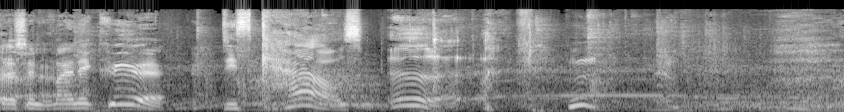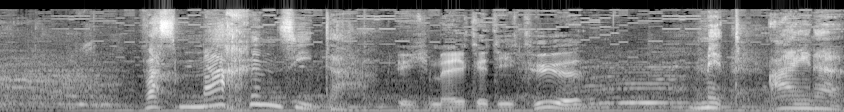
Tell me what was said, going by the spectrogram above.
Das sind meine Kühe. These cows. Ugh. Hm. Was machen Sie da Ich melke die Kühe. mit einer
